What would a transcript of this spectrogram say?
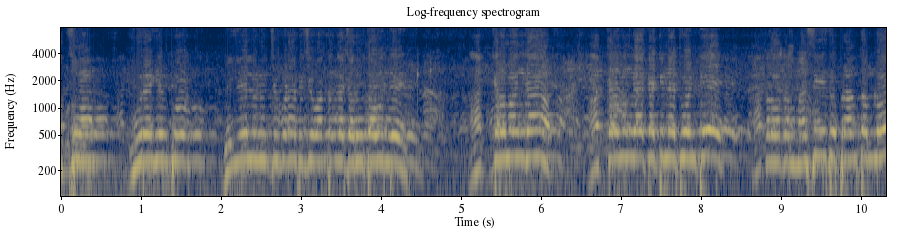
ఉత్సవం ఊరేగింపు వెయ్యేళ్ళ నుంచి కూడా విజయవంతంగా జరుగుతూ ఉంది. అక్రమంగా అక్రమంగా కట్టినటువంటి అక్కడ ఒక మసీదు ప్రాంతంలో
